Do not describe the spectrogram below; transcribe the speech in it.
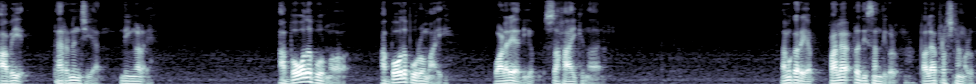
അവയെ തരണം ചെയ്യാൻ നിങ്ങളെ അബോധപൂർവ അബോധപൂർവമായി വളരെയധികം സഹായിക്കുന്നതാണ്. നമുക്കറിയാം പല പ്രതിസന്ധികളും പല പ്രശ്നങ്ങളും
